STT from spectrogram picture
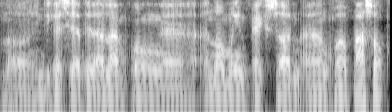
No? Hindi kasi natin alam kung uh, ano mga infection ang pumapasok.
